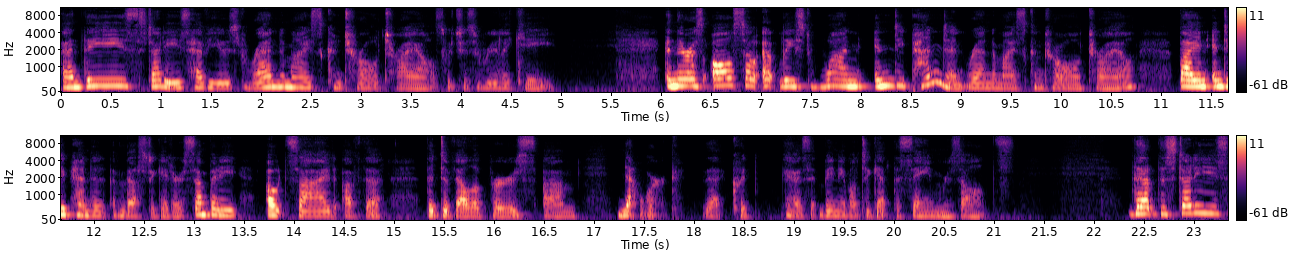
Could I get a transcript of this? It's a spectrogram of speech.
and these studies have used randomized controlled trials, which is really key. And there is also at least one independent randomized controlled trial by an independent investigator, somebody outside of the, the developer's um, network that could has been able to get the same results. That the studies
